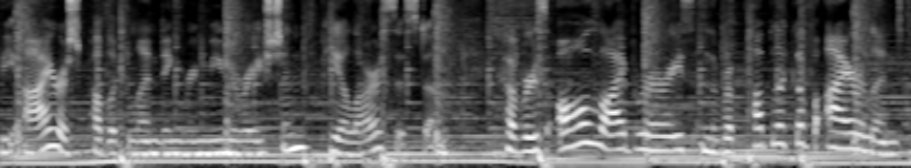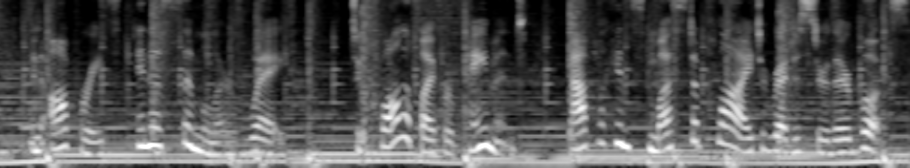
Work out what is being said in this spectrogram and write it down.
The Irish Public Lending Remuneration PLR system covers all libraries in the Republic of Ireland and operates in a similar way. To qualify for payment, applicants must apply to register their books.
